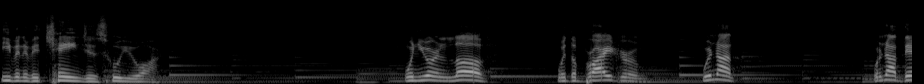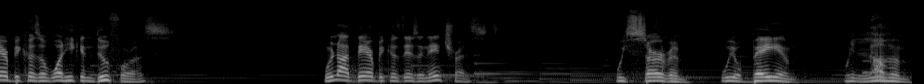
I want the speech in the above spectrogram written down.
even if it changes who you are. When you're in love with the bridegroom, we're not we're not there because of what he can do for us. We're not there because there's an interest. We serve him, we obey him, we love him,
